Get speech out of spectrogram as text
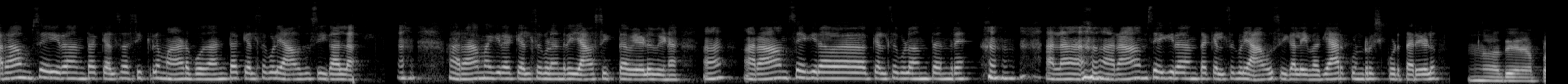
ಆರಾಮ್ಸೆ ಇರೋ ಅಂಥ ಕೆಲಸ ಸಿಕ್ಕರೆ ಮಾಡ್ಬೋದು? ಅಂಥ ಕೆಲಸಗಳು ಯಾವುದು ಸಿಗಲ್ಲ. ಆರಾಮಾಗಿರೋ ಕೆಲಸಗಳು ಅಂದರೆ ಯಾವ ಸಿಗ್ತಾವೆ ಹೇಳು ವೀಣ. ಆರಾಮ್ಸೆಗಿರೋ ಕೆಲಸಗಳು ಅಂತಂದರೆ? ಅಲ್ಲ ಆರಾಮ್ಸೆಗಿರೋ ಅಂಥ ಕೆಲಸಗಳು ಯಾವೂ ಸಿಗಲ್ಲ. ಇವಾಗ ಯಾರು ಕುಂಡ್ರಿಸ್ಕೊಡ್ತಾರೆ ಹೇಳು? ಅದೇನಪ್ಪ.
